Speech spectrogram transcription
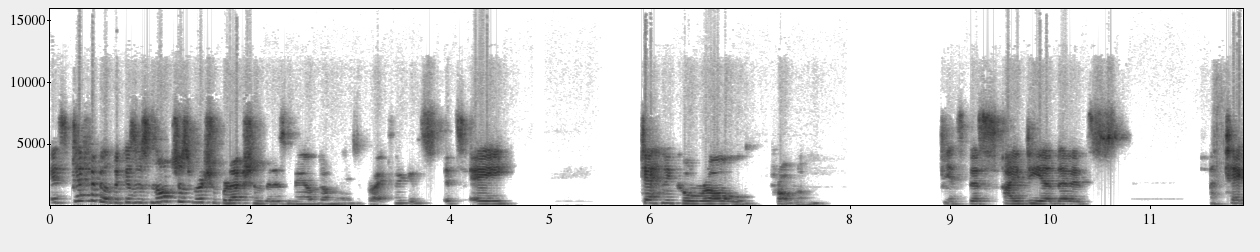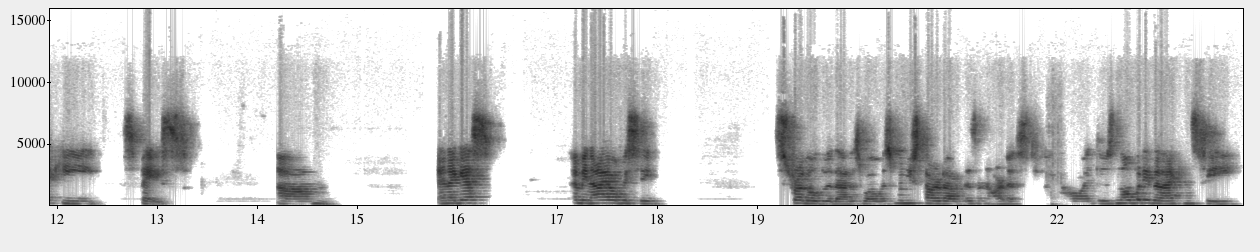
it's difficult because it's not just virtual production that is male dominated, right? Like it's it's a technical role problem. It's this idea that it's a techie space. Um, and I guess, I mean, I obviously struggled with that as well. Was when you start out as an artist, oh, there's nobody that I can see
